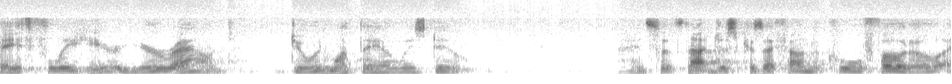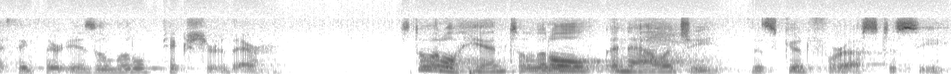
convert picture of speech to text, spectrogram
faithfully here year round, doing what they always do. Right? So it's not just because I found a cool photo. I think there is a little picture there, a little hint a little analogy that's good for us to see.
